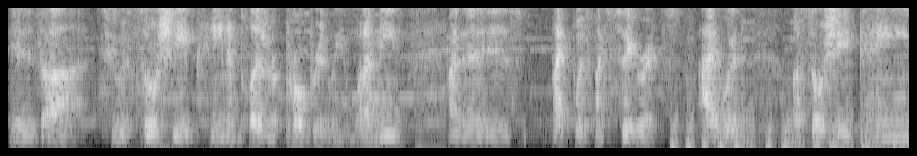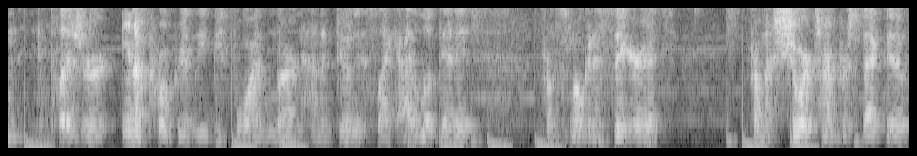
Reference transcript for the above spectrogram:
is uh, to associate pain and pleasure appropriately. And what I mean by that is, like with my cigarettes, I would associate pain and pleasure inappropriately before I learned how to do this. Like I looked at it from smoking a cigarettes from a short-term perspective,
